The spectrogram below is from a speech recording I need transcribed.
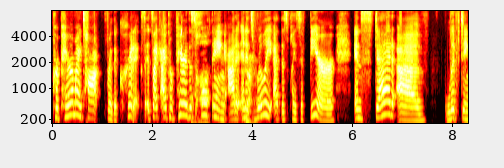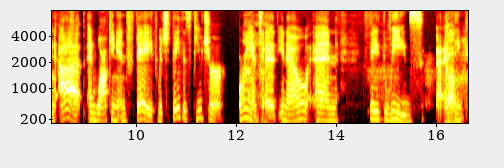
prepare my talk for the critics. It's like I prepare this uh-huh. whole thing at it, and it's uh-huh. really at this place of fear instead of lifting up and walking in faith, which faith is future oriented, you know, and faith leads. Yeah. I think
